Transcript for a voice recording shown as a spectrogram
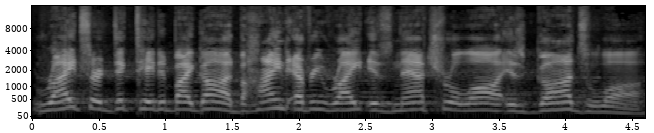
Rights are dictated by God. Behind every right is natural law, is God's law.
